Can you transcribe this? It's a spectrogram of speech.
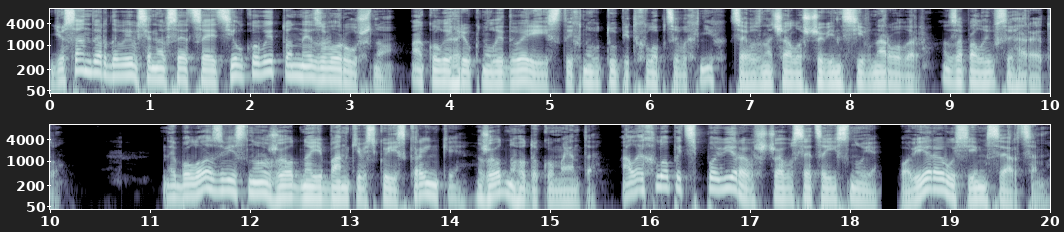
Дюсандер дивився на все це цілковито незворушно, а коли грюкнули двері і стихнув тупіт хлопцевих ніг, це означало, що він сів на ровер, запалив сигарету. Не було, звісно, жодної банківської скриньки, жодного документа, але хлопець повірив, що все це існує, повірив усім серцем.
